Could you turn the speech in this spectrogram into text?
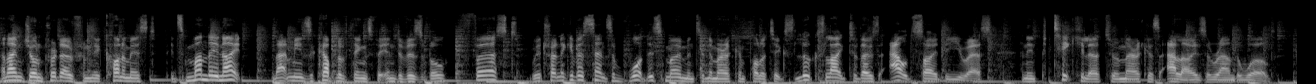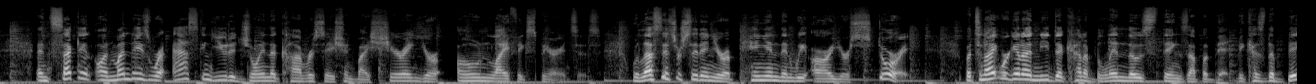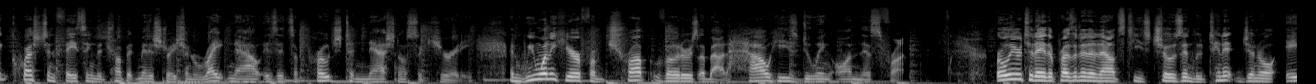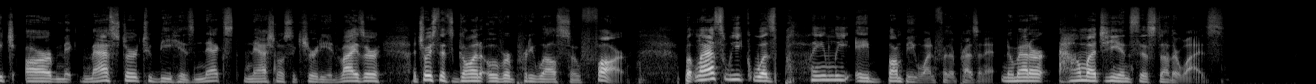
And I'm John Prideaux from The Economist. It's Monday night. That means a couple of things for Indivisible. First, we're trying to give a sense of what this moment in American politics looks like to those outside the US, and in particular to America's allies around the world. And second, on Mondays, we're asking you to join the conversation by sharing your own life experiences. We're less interested in your opinion than we are your story. But tonight we're going to need to kind of blend those things up a bit because the big question facing the Trump administration right now is its approach to national security. And we want to hear from Trump voters about how he's doing on this front. Earlier today, the president announced he's chosen Lieutenant General H.R. McMaster to be his next national security advisor, a choice that's gone over pretty well so far. But last week was plainly a bumpy one for the president, no matter how much he insists otherwise.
